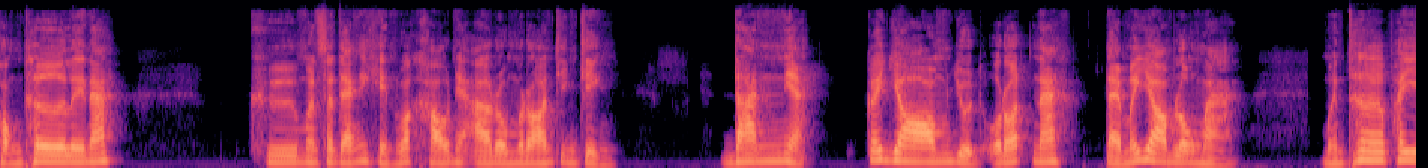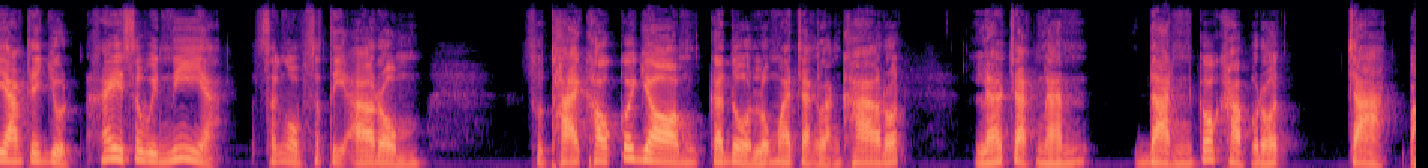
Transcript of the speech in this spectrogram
ของเธอเลยนะ คือมันแสดงให้เห็นว่าเขาเนี่ยอารมณ์ร้อนจริง ๆ ดันเนี่ยก็ยอมหยุดรถนะ แต่ไม่ยอมลงมา เหมือนเธอพยายามจะหยุดให้สวินนี่อะสงบสติอารมณ์ สุดท้ายเขาก็ยอมกระโดดลงมาจากหลังคารถ แล้วจากนั้นดันก็ขับรถจากไป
